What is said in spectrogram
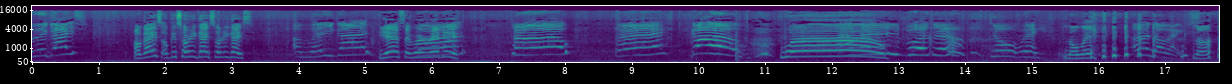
we guys? Oh, guys. Okay, sorry, guys. Sorry, guys. Are we guys? Yes, we're ready. Two, three, go! Wow. No way. No way. Ah, no way. no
